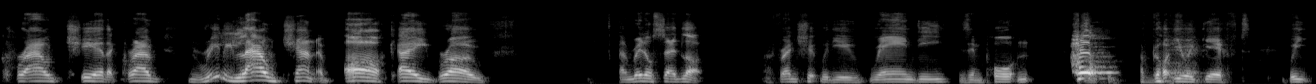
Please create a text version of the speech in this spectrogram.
crowd cheer, the crowd really loud chant of RK Bro. And Riddle said, "Look, my friendship with you, Randy, is important. I've got you a gift. We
